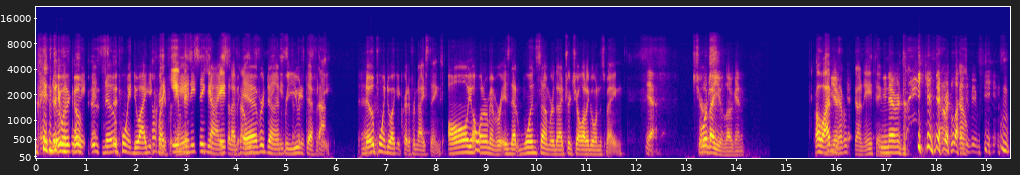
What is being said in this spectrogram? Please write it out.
At They no, wanna go point, at no point do I get credit like, for anything nice that I've ever done for you and. Stephanie. No point do I get credit for nice things. All y'all want to remember is that one summer that I tricked y'all out of going to Spain. Yeah. Sure. What about you, Logan? Oh, I've you never done anything. You never, you've never No, lied no. to be mean.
